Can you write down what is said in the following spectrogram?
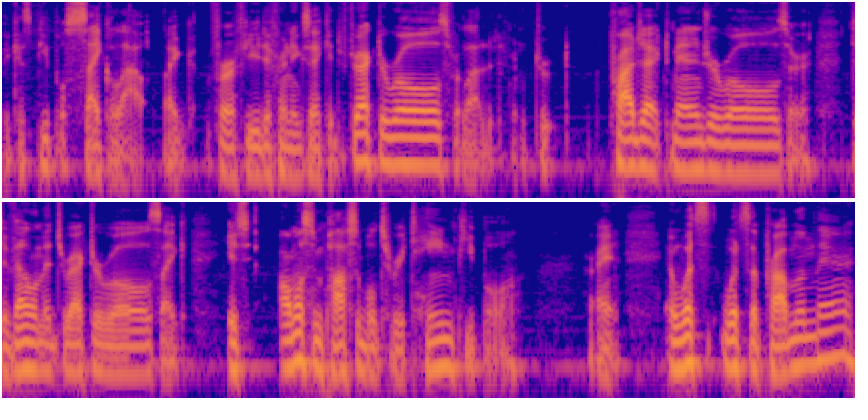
because people cycle out like for a few different executive director roles, for a lot of different dr- project manager roles or development director roles. Like it's almost impossible to retain people, right? And what's what's the problem there?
